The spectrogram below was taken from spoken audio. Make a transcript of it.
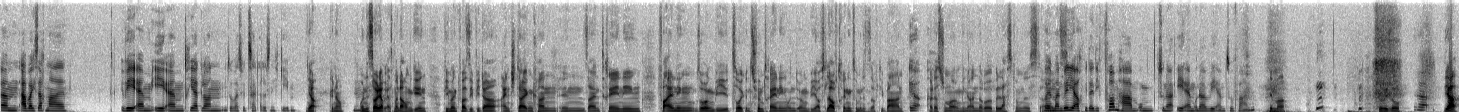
Ähm, aber ich sag mal, WM, EM, Triathlon, sowas wird es halt alles nicht geben. Ja, genau. Mhm. Und es soll ja auch erstmal darum gehen, wie man quasi wieder einsteigen kann in sein Training. Vor allen Dingen so irgendwie zurück ins Schwimmtraining und irgendwie aufs Lauftraining, zumindest auf die Bahn. Ja. Weil das schon mal irgendwie eine andere Belastung ist. Weil man will ja auch wieder die Form haben, um zu einer EM oder WM zu fahren. Immer. Sowieso. Ja. Ja,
